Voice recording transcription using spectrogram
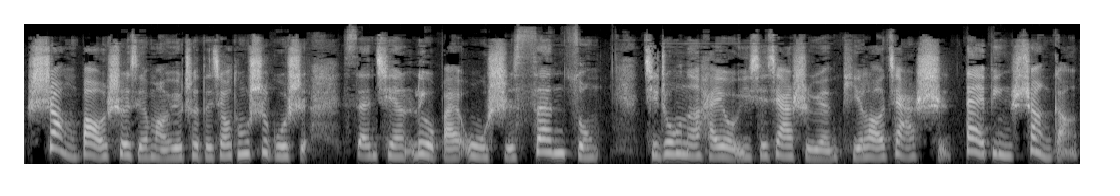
上报涉嫌网约车的交通事故是三千六百五十三宗，其中呢还有一些驾驶员疲劳驾驶、带病上岗，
